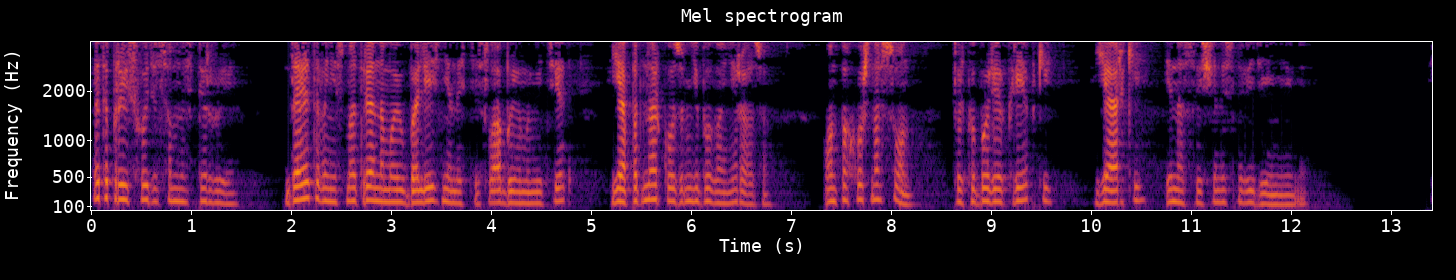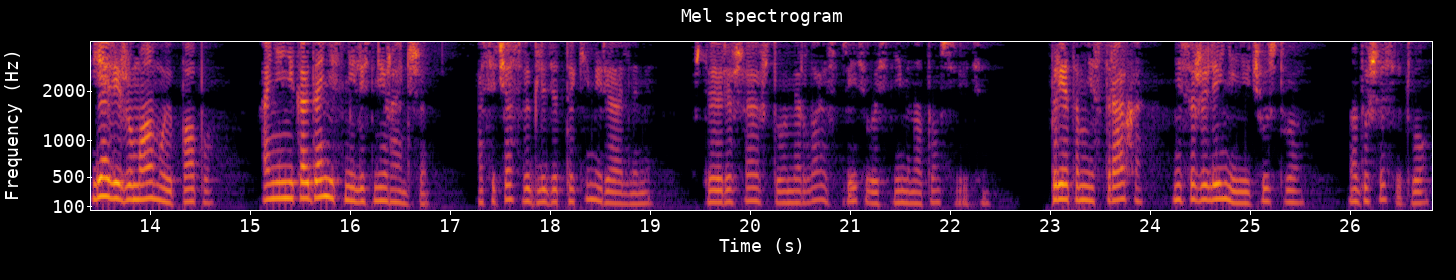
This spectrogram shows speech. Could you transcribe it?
Это происходит со мной впервые. До этого, несмотря на мою болезненность и слабый иммунитет, я под наркозом не была ни разу. Он похож на сон, только более крепкий, яркий и насыщенный сновидениями. Я вижу маму и папу. Они никогда не снились мне раньше, а сейчас выглядят такими реальными, что я решаю, что умерла и встретилась с ними на том свете. При этом ни страха, ни сожаления не чувствую. На душе светло.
